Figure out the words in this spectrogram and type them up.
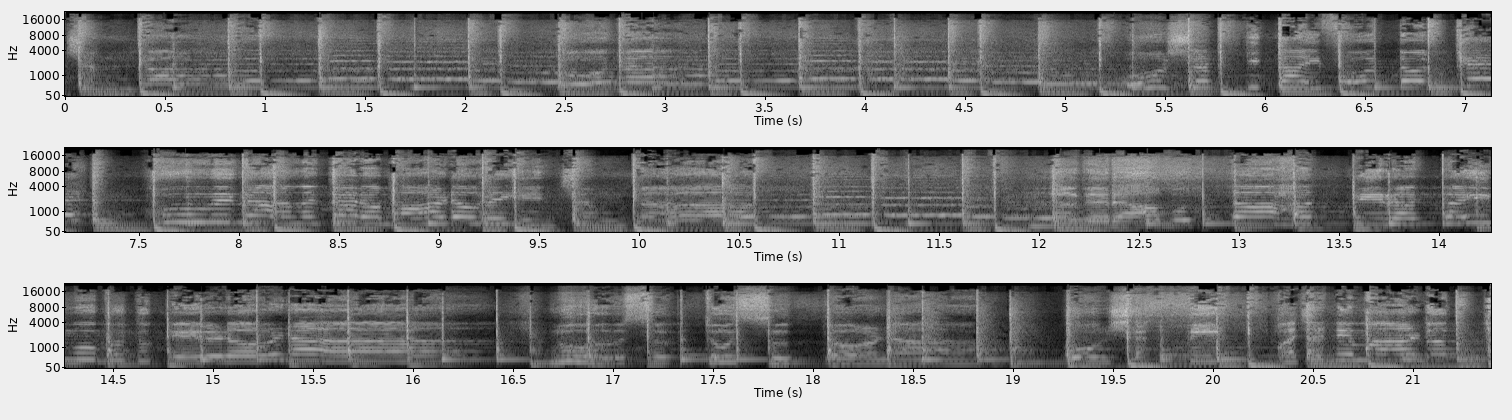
ಚಂದ. ಹೋದ? ಓ ಶಕ್ತಿ ತಾಯಿ ಫೋಟೋಕ್ಕೆ ಹೂವಿನ ಅಲಂಕಾರ ಮಾಡವೆ ಏನ್ ಚಂದ? ನಗರ ಮುತ್ತ ಹತ್ತಿರ ಕೈ ಮುಗಿದು ಕೇಳೋಣ. ಮೂರು ಸುತ್ತು ಸುತ್ತೋಣ. ಓ ಶಕ್ತಿ ಭಜನೆ ಮಾಡುತ್ತಾ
